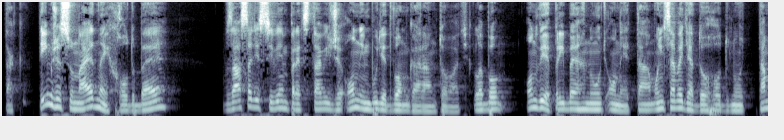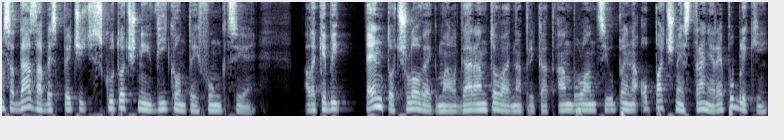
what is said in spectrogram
tak tým, že sú na jednej chodbe, v zásade si viem predstaviť, že on im bude dvom garantovať, lebo on vie pribehnúť, on je tam, oni sa vedia dohodnúť, tam sa dá zabezpečiť skutočný výkon tej funkcie. Ale keby tento človek mal garantovať napríklad ambulancii úplne na opačnej strane republiky,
